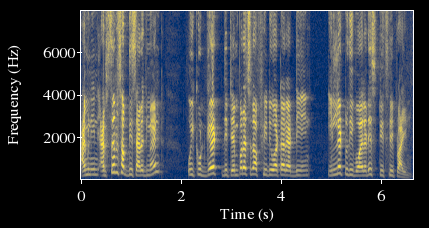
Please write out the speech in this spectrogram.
I mean in absence of this arrangement we could get the temperature of feed water at the inlet to the boiler is T 3 prime.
